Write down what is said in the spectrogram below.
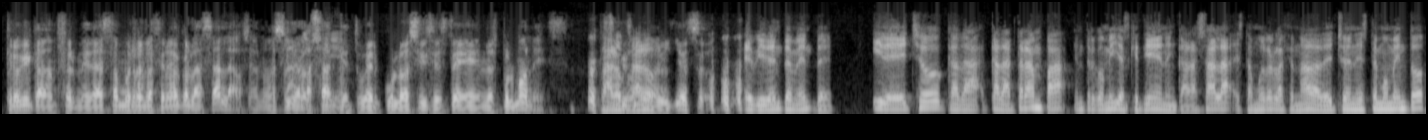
creo que cada enfermedad está muy relacionada con la sala. O sea, no ha sido Claro, al azar sí. que tuberculosis esté en los pulmones. Claro, Es claro. maravilloso. Evidentemente. Y de hecho, cada, cada trampa, entre comillas, que tienen en cada sala está muy relacionada. De hecho, en este momento,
